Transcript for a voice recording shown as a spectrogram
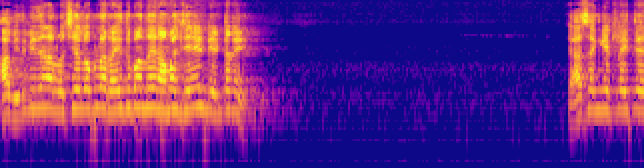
ఆ విధి విధానాలు వచ్చే లోపల రైతు బంధు అయిన అమలు చేయండి వెంటనే. యాసంగి ఎట్లయితే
